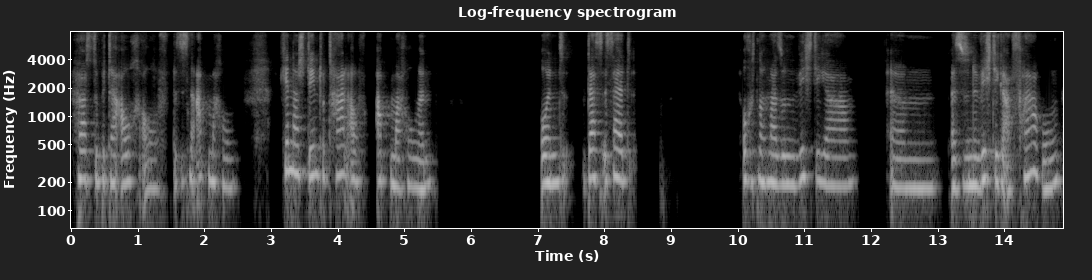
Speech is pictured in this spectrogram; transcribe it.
hörst du bitte auch auf. Das ist eine Abmachung. Kinder stehen total auf Abmachungen. Und das ist halt auch nochmal so ein wichtiger, ähm, also so eine wichtige Erfahrung,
